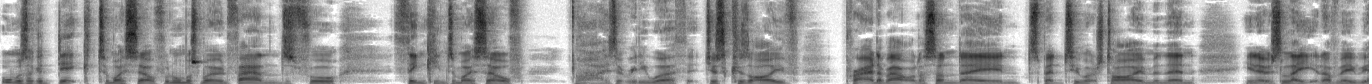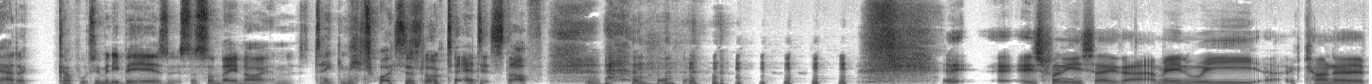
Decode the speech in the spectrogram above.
almost like a dick to myself and almost my own fans for thinking to myself, oh, is it really worth it? Just because I've pratted about on a Sunday and spent too much time, and then you know it's late and I've maybe had a couple too many beers, and it's a Sunday night, and it's taking me twice as long to edit stuff. it, it's funny you say that. I mean, we uh, kind of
